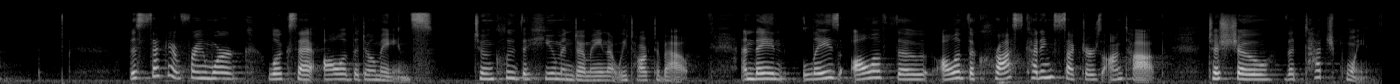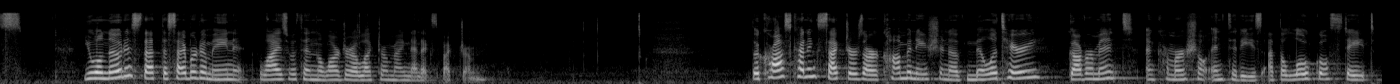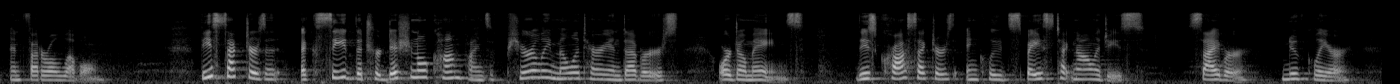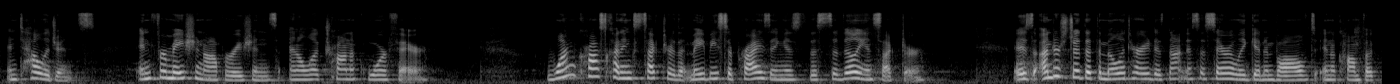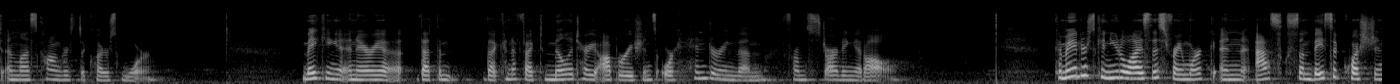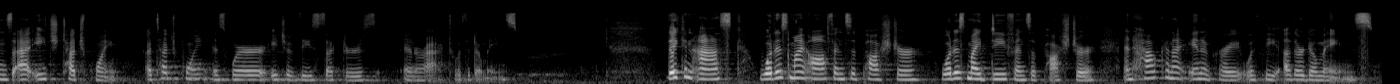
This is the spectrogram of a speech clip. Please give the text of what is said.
The second framework looks at all of the domains to include the human domain that we talked about. And then lays all of the, all of the cross-cutting sectors on top to show the touch points. You will notice that the cyber domain lies within the larger electromagnetic spectrum. The cross-cutting sectors are a combination of military, government, and commercial entities at the local, state, and federal level. These sectors exceed the traditional confines of purely military endeavors or domains. These cross sectors include space technologies, cyber, nuclear, intelligence, information operations, and electronic warfare. One cross cutting sector that may be surprising is the civilian sector. It is understood that the military does not necessarily get involved in a conflict unless Congress declares war, making it an area that, the, that can affect military operations or hindering them from starting at all. Commanders can utilize this framework and ask some basic questions at each touch point. A touch point is where each of these sectors interact with the domains. They can ask, what is my offensive posture? What is my defensive posture? And how can I integrate with the other domains?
